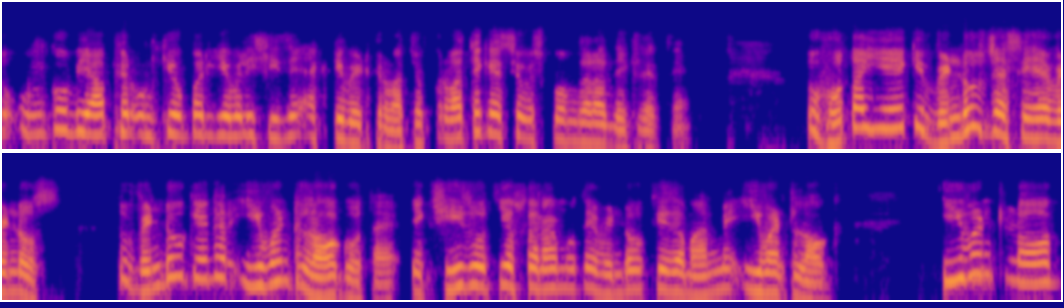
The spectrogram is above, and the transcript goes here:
तो उनको भी आप फिर उनके ऊपर ये वाली चीज़ें एक्टिवेट करवाते हो। करवाते कैसे हो, इसको हम जरा देख लेते हैं। तो होता ये है कि विंडोज़ जैसे है विंडोज़ तो विंडो के अंदर इवेंट लॉग होता है। एक चीज़ होती है, उसका नाम होता है विंडो के जमान में इवेंट लॉग इवेंट लॉग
